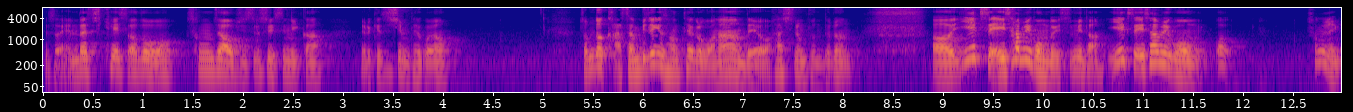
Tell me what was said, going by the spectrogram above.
그래서 M-K 써도 성자 없이 쓸 수 있으니까 이렇게 쓰시면 되고요 좀 더 가성비적인 선택을 원하는데요. 하시는 분들은 어, EX-A320도 있습니다. EX-A320 어, 성능이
